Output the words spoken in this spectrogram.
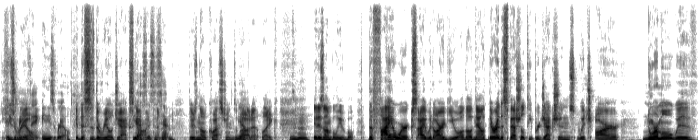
He's real. and he's real. This is the real Jack Skellington. Yes, this is him. There's no questions Yep. about it. Like, Mhm. it is unbelievable. The fireworks, I would argue, although now there are the specialty projections, which are normal with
